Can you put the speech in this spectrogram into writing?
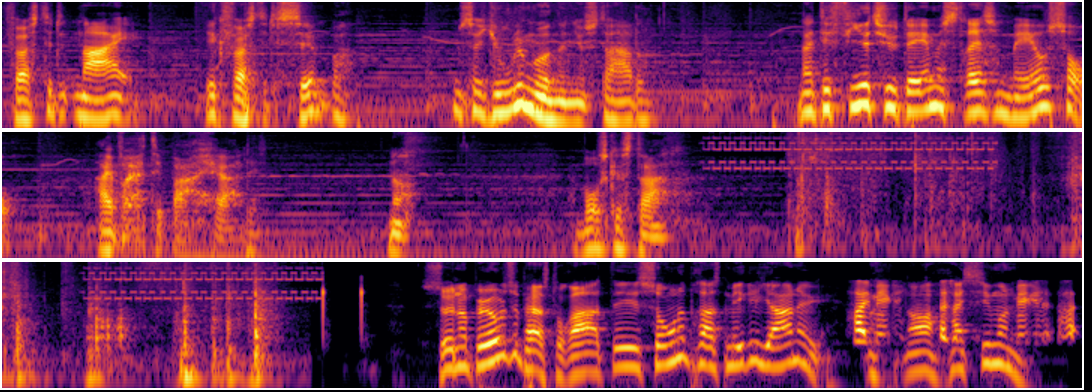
Første de- Nej, ikke 1. december. Men så er julemåneden jo startet. Nej, det er 24 dage med stress og mavesår. Ej, hvor er det bare herligt. Nå, hvor skal jeg starte? Sønder Bøvelse Pastorat, det er zonepræst Mikkel Jarnø. Hej Mikkel. Nå, hej Simon. Mikkel, hej,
